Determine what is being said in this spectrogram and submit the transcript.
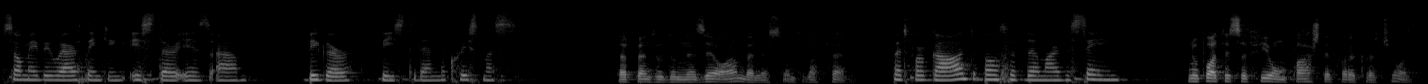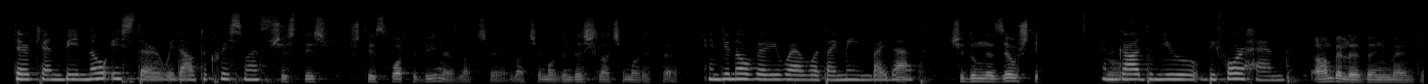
So maybe we are thinking Easter is a bigger feast than the Christmas. Dar pentru Dumnezeu ambele sunt la fel. But for God, both of them are the same. Nu poate să fie un Paște fără Crăciun. There can be no Easter without a Christmas. Și știți, știți foarte bine la ce, la ce mă gândesc și la ce mă refer. And you know very well what I mean by that. Și Dumnezeu știe And Oh. God knew beforehand. ambele evenimente.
